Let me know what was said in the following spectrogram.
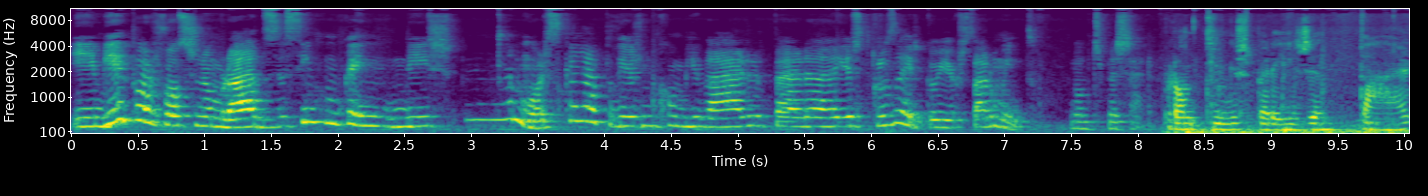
e enviem para os vossos namorados, assim como quem diz, hum, amor, se calhar podias-me convidar para este cruzeiro, que eu ia gostar muito. Vamos despachar. Prontinhos para ir jantar.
